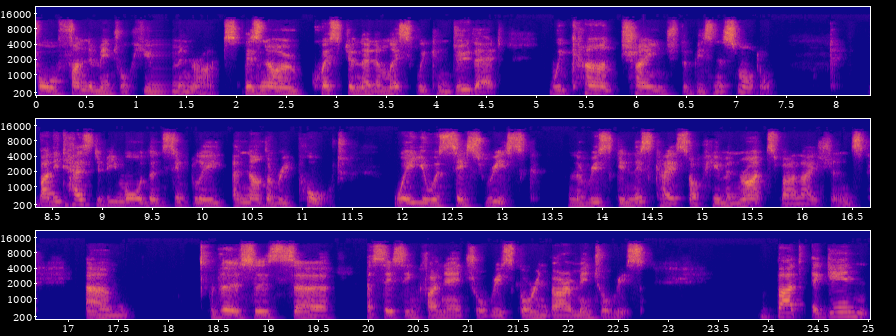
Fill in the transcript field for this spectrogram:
for fundamental human rights. There's no question that unless we can do that, we can't change the business model. But it has to be more than simply another report where you assess risk, and the risk in this case of human rights violations um, versus uh, assessing financial risk or environmental risk. But again,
